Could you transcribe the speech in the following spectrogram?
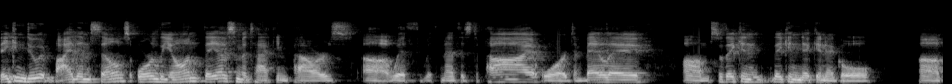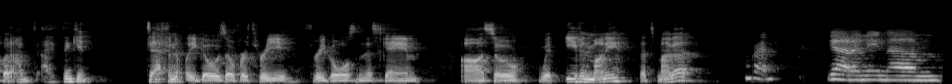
they can do it by themselves. Or Lyon, they have some attacking powers uh, with with Memphis Depay or Dembele, um, so they can they can nick in a goal. Uh, but I, I think it definitely goes over three three goals in this game. Uh, so with even money, that's my bet. Okay. Yeah, and I mean, um,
